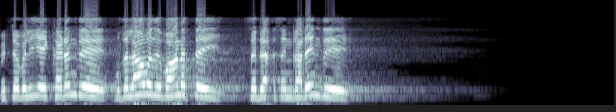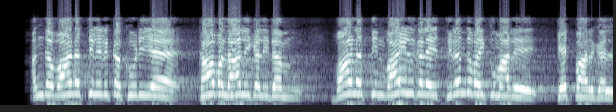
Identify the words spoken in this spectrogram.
வெட்ட வெளியை கடந்து முதலாவது வானத்தை சென்றடைந்து அந்த வானத்தில் இருக்கக்கூடிய காவலாளிகளிடம் வானத்தின் வாயில்களை திறந்து வைக்குமாறு கேட்பார்கள்.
